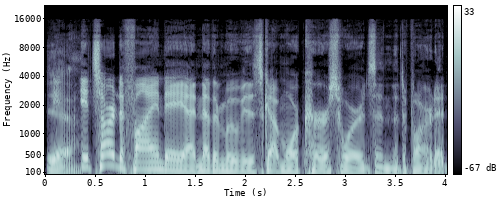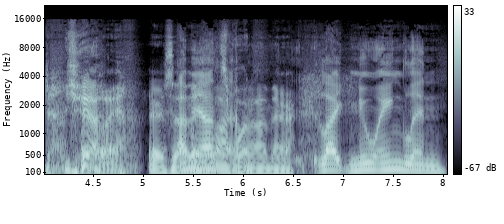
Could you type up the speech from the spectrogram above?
yeah it's hard to find a another movie that's got more curse words than The Departed. by Yeah. the way. there's, I mean, there's a that's- lot going on there. like New England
